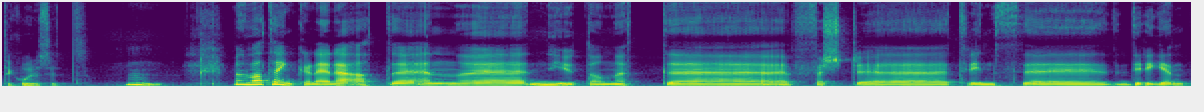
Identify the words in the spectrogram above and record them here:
til koret sitt. Mm. Men hva tenker dere at eh, en uh, nyutdannet uh, førstetrinnsdirigent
